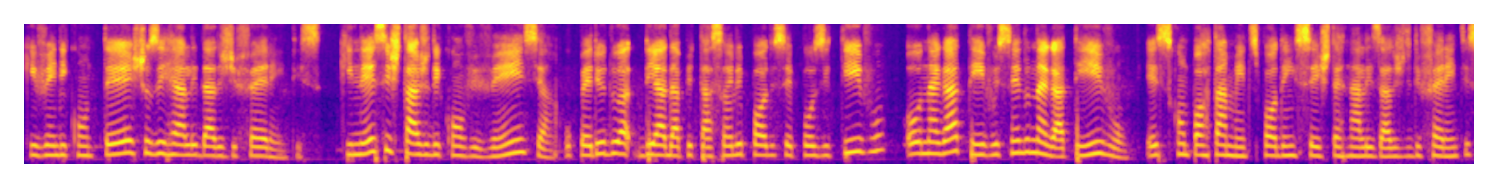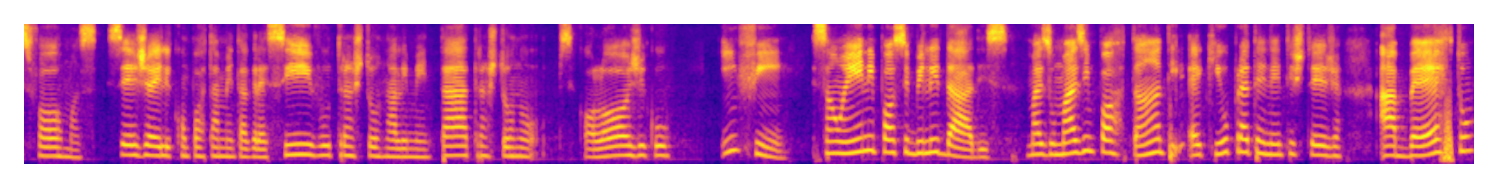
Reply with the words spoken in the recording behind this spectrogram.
que vem de contextos e realidades diferentes. Que nesse estágio de convivência, o período de adaptação ele pode ser positivo ou negativo, e sendo negativo, esses comportamentos podem ser externalizados de diferentes formas, seja ele comportamento agressivo, transtorno alimentar, transtorno psicológico, enfim, são N possibilidades, mas o mais importante é que o pretendente esteja aberto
